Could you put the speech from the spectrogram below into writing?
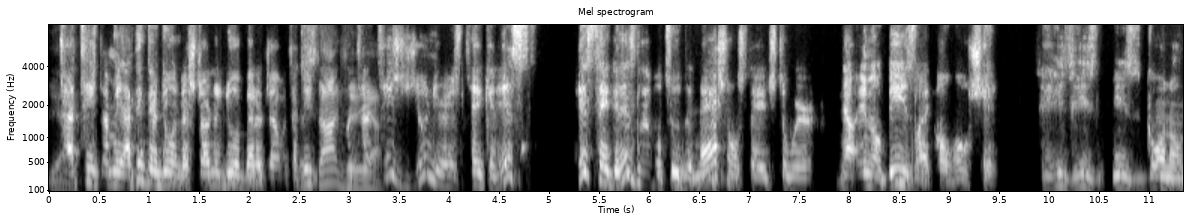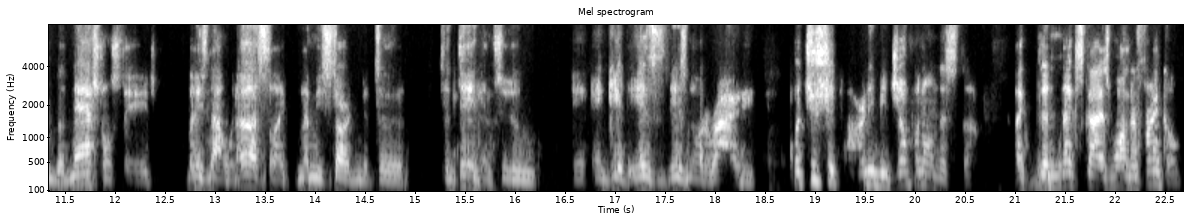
yeah. Tatis. I mean, I think they're doing. They're starting to do a better job with They're Tatis. starting But to, yeah. Tatis Jr. has taken his has taken his level to the national stage to where now MLB is like, oh, oh shit, he's he's he's going on the national stage, but he's not with us. Like, let me start to to, to dig into and, and get his his notoriety. But you should already be jumping on this stuff. Like the next guy is Wander Franco.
